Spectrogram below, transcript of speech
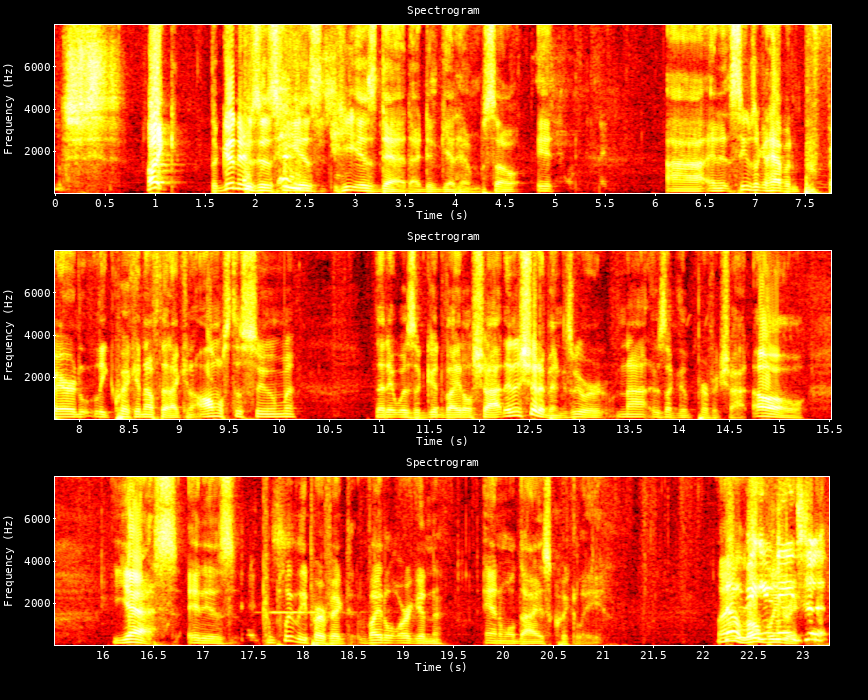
Hike. The good news is he is he is dead. I did get him. So it uh, and it seems like it happened fairly quick enough that I can almost assume that it was a good vital shot, and it should have been because we were not. It was like the perfect shot. Oh, yes, it is completely perfect. Vital organ animal dies quickly. Well, low bleed rate. to.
